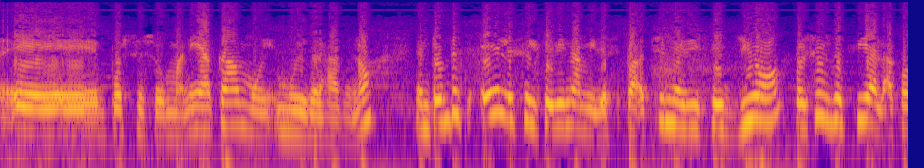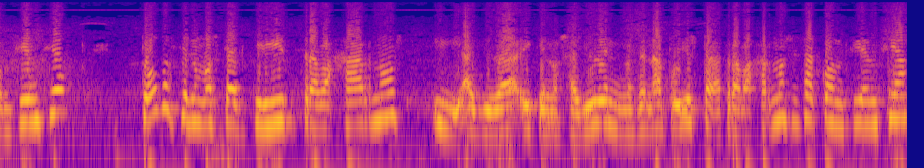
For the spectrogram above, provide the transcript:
eh, pues eso, maníaca muy, muy grave, ¿no? Entonces él es el que viene a mi despacho y me dice, yo, por eso os decía, la conciencia, todos tenemos que adquirir, trabajarnos y ayudar, y que nos ayuden y nos den apoyos para trabajarnos esa conciencia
